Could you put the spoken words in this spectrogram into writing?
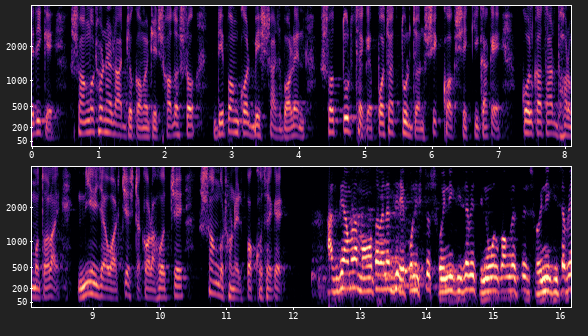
এদিকে সংগঠনের রাজ্য কমিটির সদস্য দীপঙ্কর বিশ্বাস বলেন, সত্তর থেকে পঁচাত্তর জন শিক্ষক শিক্ষিকাকে কলকাতার ধর্মতলায় নিয়ে যাওয়ার চেষ্টা করা হচ্ছে সংগঠনের পক্ষ থেকে। আজকে আমরা মমতা ব্যানার্জির একনিষ্ঠ সৈনিক হিসাবে, তৃণমূল কংগ্রেসের সৈনিক হিসাবে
